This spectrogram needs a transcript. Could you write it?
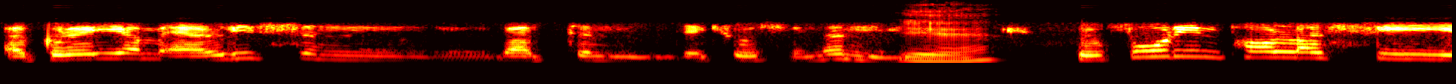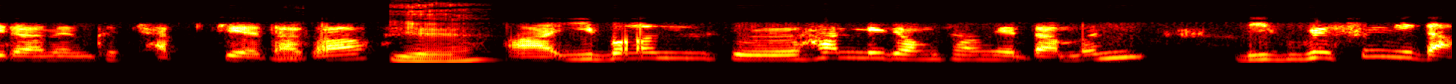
어, 그레이엄 앨리슨 같은 이제 교수는 예. 그 Foreign Policy라는 그 잡지에다가 예. 아, 이번 그 한미 정상회담은 미국의 승리다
